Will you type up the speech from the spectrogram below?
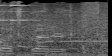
Much better.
